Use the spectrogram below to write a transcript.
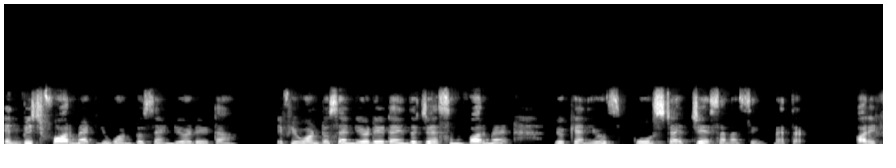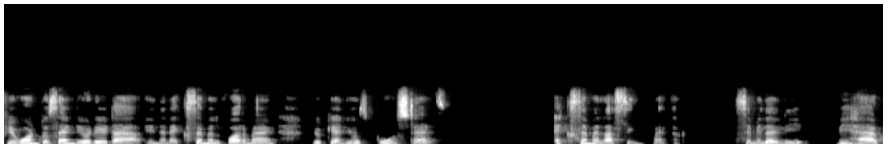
in which format you want to send your data? If you want to send your data in the JSON format, you can use post as JSON async method. Or if you want to send your data in an XML format, you can use post as XML async method. Similarly, we have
